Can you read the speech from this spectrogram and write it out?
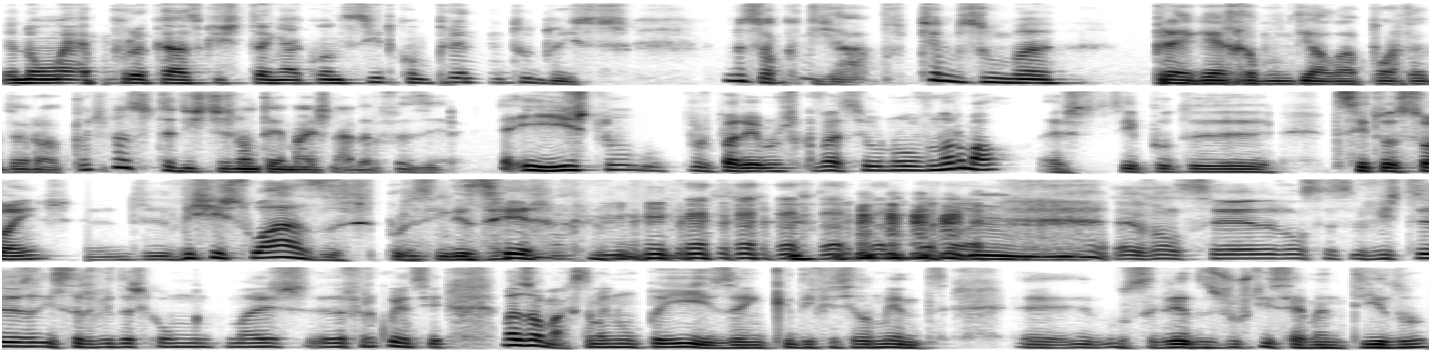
não é por acaso que isto tenha acontecido, compreendo tudo isso. Mas, ó oh, que diabo, temos uma pré-guerra mundial à porta da Europa. Os nossos estadistas não têm mais nada a fazer. E isto, preparemos que vai ser o novo normal. Este tipo de, de situações, de vichissoases, por assim dizer, vão, ser, vão ser vistas e servidas com muito mais uh, frequência. Mas, ao Max, também num país em que dificilmente uh, o segredo de justiça é mantido,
